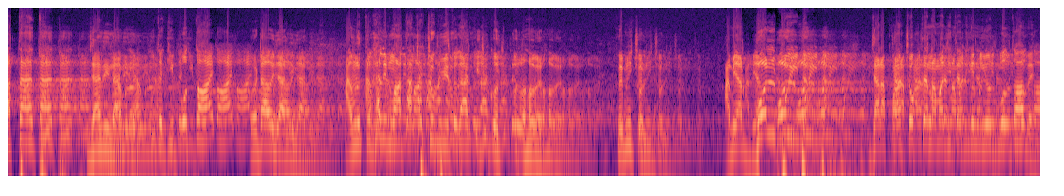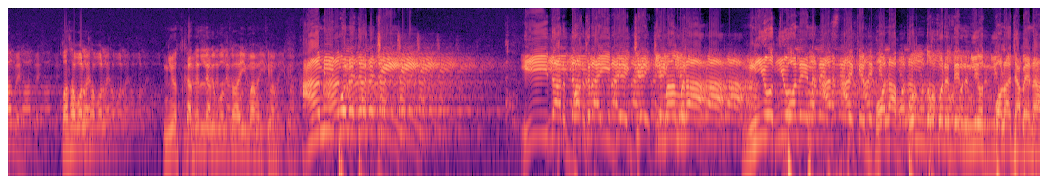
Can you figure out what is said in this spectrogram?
আত্মা আত্মা জানি না। আমি রুকুতে কি পড়তে হয় ওটাও জানি না। আমি তো খালি মাথাটা চুকবি তোকে আর কিছু করতে হবে। এমনি চলি। আমি আর বলবোই না। যারা পাঁচ ওয়াক্তের নামাজি তাদেরকে নিয়ত বলতে হবে? কথা বলে? নিয়ত কাদের লেগে বলতে হয়? ইমামকে। আমি বলে যাচ্ছি। ঈদ আর বকরা ঈদে যে ইমামরা নিয়ত বলেন আজ থেকে বলা বন্ধ করে দেন নিয়ত বলা যাবে না।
